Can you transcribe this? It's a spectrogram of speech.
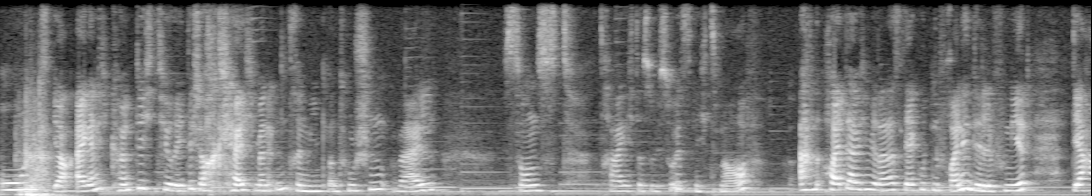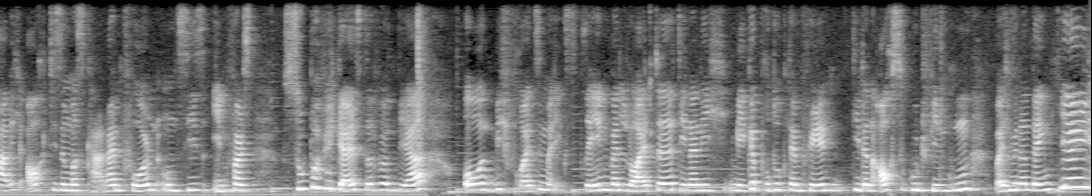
Und ja, eigentlich könnte ich theoretisch auch gleich meine unteren Wimpern tuschen, weil sonst trage ich da sowieso jetzt nichts mehr auf. Heute habe ich mit einer sehr guten Freundin telefoniert, der habe ich auch diese Mascara empfohlen und sie ist ebenfalls super begeistert von der und mich freut es immer extrem, wenn Leute, denen ich Mega-Produkte empfehle, die dann auch so gut finden, weil ich mir dann denke, yay,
